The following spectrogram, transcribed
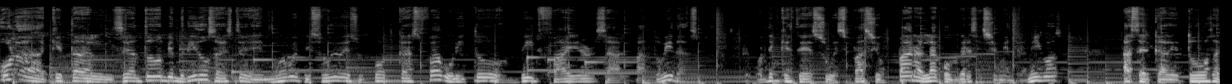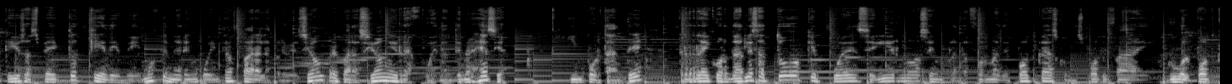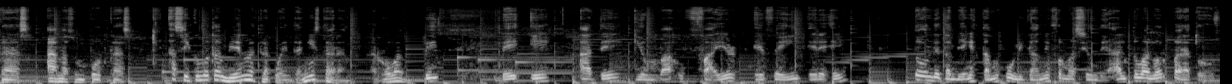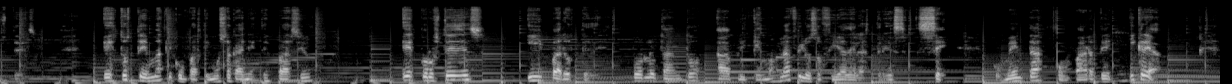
Hola, ¿qué tal? Sean todos bienvenidos a este nuevo episodio de su podcast favorito, Bitfire Salvando Vidas. Recuerden que este es su espacio para la conversación entre amigos acerca de todos aquellos aspectos que debemos tener en cuenta para la prevención, preparación y respuesta ante emergencia. Importante recordarles a todos que pueden seguirnos en plataformas de podcast como Spotify, Google Podcast, Amazon Podcast, así como también nuestra cuenta en Instagram, arroba bit BEAT-FIRE, F-I-R-E, donde también estamos publicando información de alto valor para todos ustedes. Estos temas que compartimos acá en este espacio es por ustedes y para ustedes. Por lo tanto, apliquemos la filosofía de las tres C. Comenta, comparte y crea.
